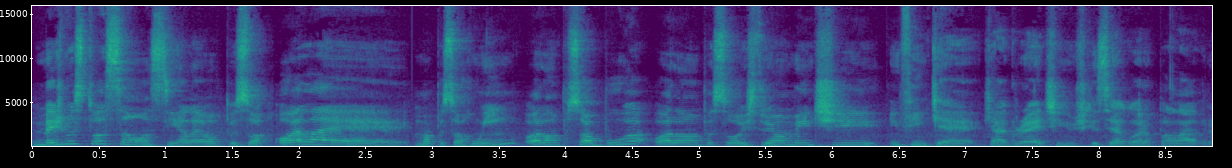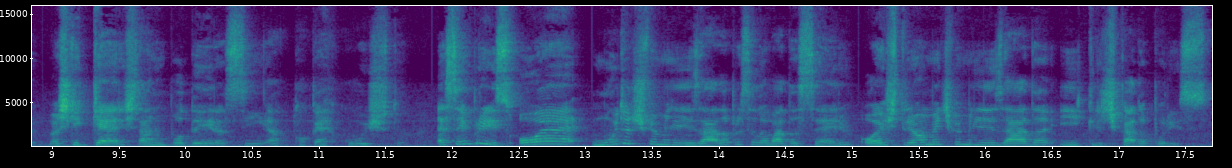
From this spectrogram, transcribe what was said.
Mesma situação, assim, ela é uma pessoa. Ou ela é uma pessoa ruim, ou ela é uma pessoa burra, ou ela é uma pessoa extremamente. Enfim, que é, que é a Gretchen, eu esqueci agora a palavra. Mas que quer estar no poder, assim, a qualquer custo. É sempre isso. Ou é muito desfeminilizada para ser levada a sério, ou é extremamente feminilizada e criticada por isso.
